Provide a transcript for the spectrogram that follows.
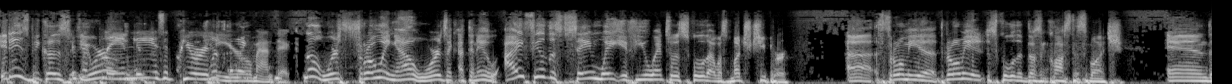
It is because is it you're plainly, is it purely throwing- romantic? No, we're throwing out words like Ateneo. I feel the same way if you went to a school that was much cheaper. Uh, throw me a throw me a school that doesn't cost as much, and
